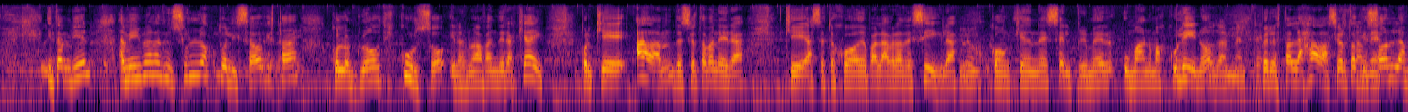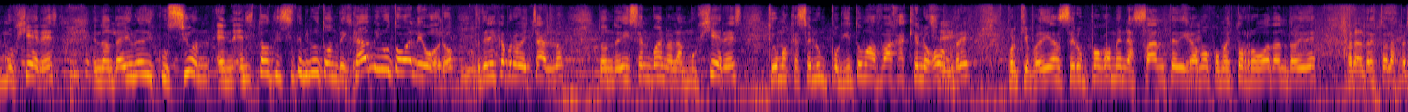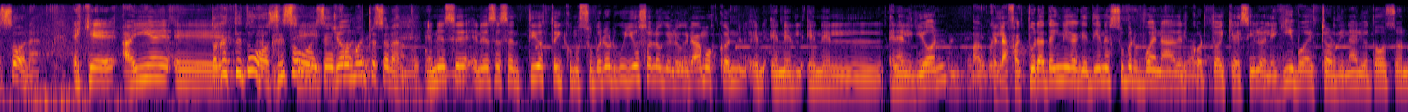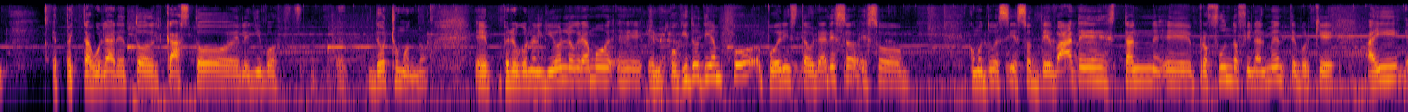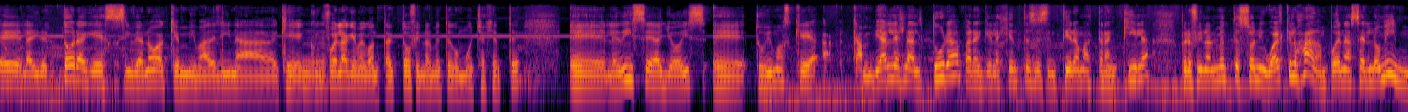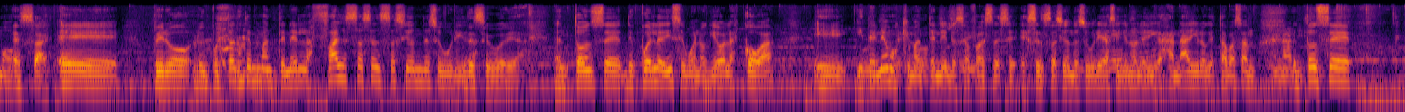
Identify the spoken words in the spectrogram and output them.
Y también a mí me llama la atención lo actualizado que está con los nuevos discursos y las nuevas banderas que hay. Porque Adam, de cierta manera, que hace este juego de palabras de sigla, con quien es el primer humano masculino. Totalmente. Pero están las habas, ¿cierto? Que son las mujeres, en donde hay una discusión en, estos 17 minutos, donde cada minuto vale oro, tú tienes que aprovecharlo, donde dicen, bueno, las mujeres tuvimos que hacerlo un poquito más bajas que los hombres, porque podían ser un poco amenazantes, digamos, como estos robots androides para el resto de las personas. Es que ahí... Eh, Tocaste tú, eso fue muy impresionante. En ese, en ese sentido estoy como súper orgulloso de lo que logramos con, en, el, en, el, en el guion, porque la factura técnica que tiene es súper buena del corto, hay que decirlo, el equipo es extraordinario, todos son espectaculares, todo el cast, todo el equipo de otro mundo. Eh, pero con el guion logramos eh, en poquito tiempo poder instaurar eso, eso como tú decías, esos debates tan eh, profundos finalmente, porque ahí eh, la directora, que es Silvia Nova, que es mi madrina, que mm. fue la que me contactó finalmente con mucha gente, eh, le dice a Joyce, tuvimos que cambiarles la altura para que la gente se sintiera más tranquila, pero finalmente son igual que los Adam, pueden hacer lo mismo. Exacto pero lo importante es mantener la falsa sensación de seguridad. De seguridad. Entonces, después le dice, bueno, quedó la escoba y, tenemos que mantener esa falsa sensación de seguridad, así que no le digas a nadie lo que está pasando. Entonces,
